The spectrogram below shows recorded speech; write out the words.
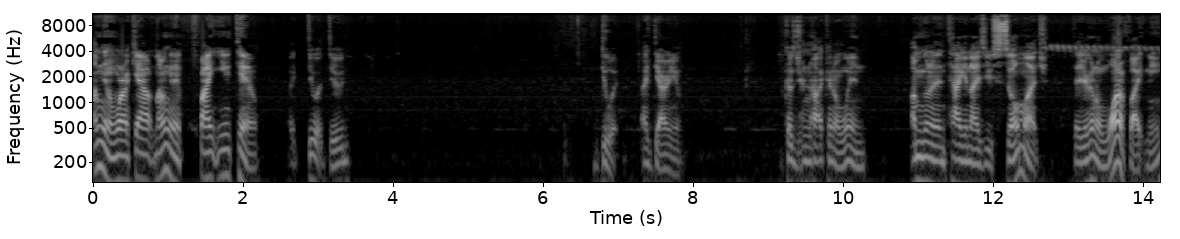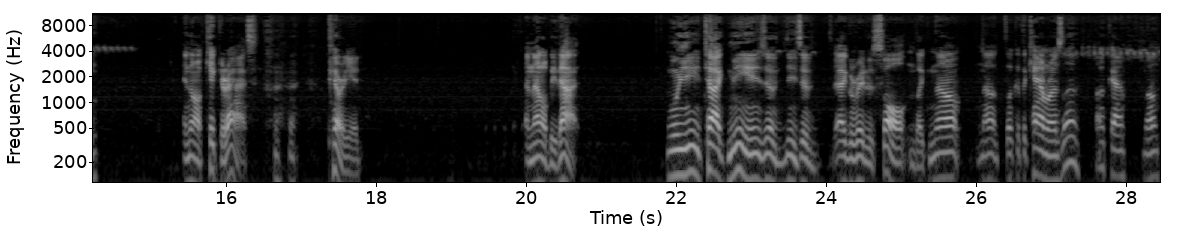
I'm gonna work out and I'm gonna fight you too. Like, do it, dude. Do it. I dare you. Because you're not gonna win. I'm gonna antagonize you so much that you're gonna want to fight me, and I'll kick your ass. Period. And that'll be that. Well, you attacked me. He's a he's a aggravated assault. I'm like, no, no, look at the cameras. Oh, okay, well,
